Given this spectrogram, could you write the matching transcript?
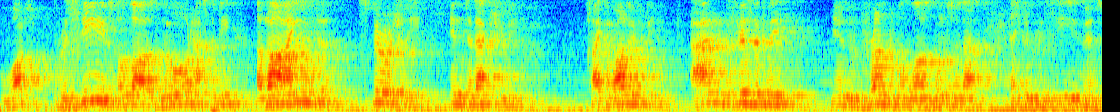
what receives Allah's nur has to be aligned spiritually, intellectually, psychologically, and physically in front of Allah's nur so that they can receive it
